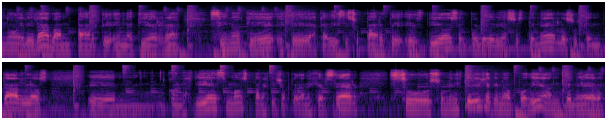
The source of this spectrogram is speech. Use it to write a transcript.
no, heredaban parte en la tierra, sino que este, acá dice su parte es Dios, el pueblo debía sostenerlos, sustentarlos em, con los diezmos para que ellos puedan ejercer su, su ministerio, ya que no podían tener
